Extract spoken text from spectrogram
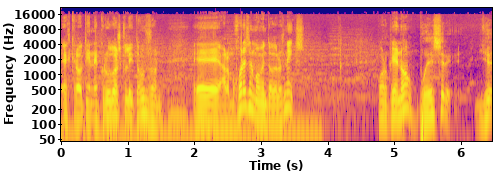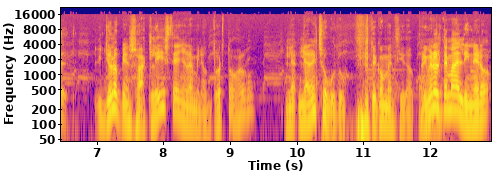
Es que lo tiene crudo es Clay Thompson. Eh, a lo mejor es el momento de los Knicks. ¿Por qué no? Puede ser. Yo, yo lo pienso, ¿a Clay este año le mirado un tuerto o algo? Le, le han hecho vudú, estoy convencido. Primero el tema del dinero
